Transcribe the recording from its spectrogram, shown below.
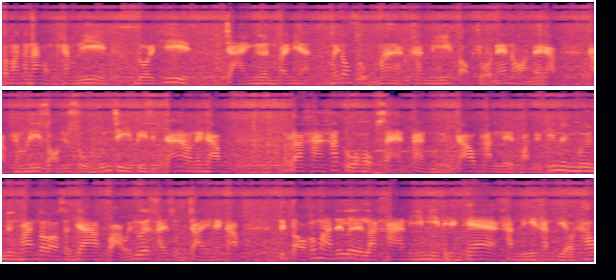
สมรรถนะของแคมรี่โดยที่จ่ายเงินไปเนี่ยไม่ต้องสูงมาก คันนี้ตอบโจทย์แน่นอนนะครับ กับ Camry 2.0 รุ่น G ปี 19 นะครับราคาค่าตัว 689,000 เลทผ่อนอยู่ที่ 11,000 ตลอดสัญญา ฝากไว้ด้วยใครสนใจนะครับ ติดต่อเข้ามาได้เลยราคานี้มีเพียงแค่คันนี้คันเดียวเท่า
